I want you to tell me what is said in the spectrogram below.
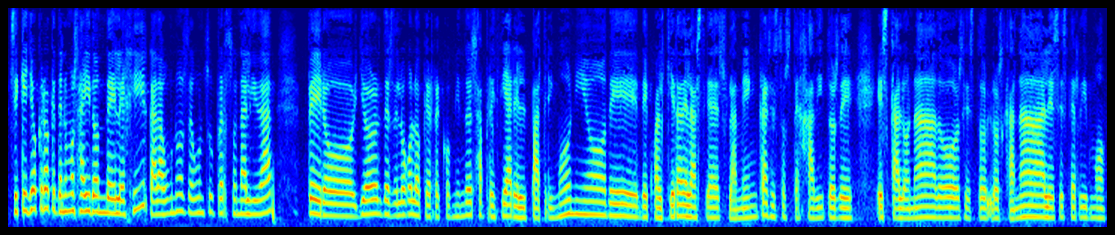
Así que yo creo que tenemos ahí donde elegir, cada uno según su personalidad, pero yo desde luego lo que recomiendo es apreciar el patrimonio de, cualquiera de las ciudades flamencas, estos tejaditos de escalonados, estos, los canales, este ritmo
